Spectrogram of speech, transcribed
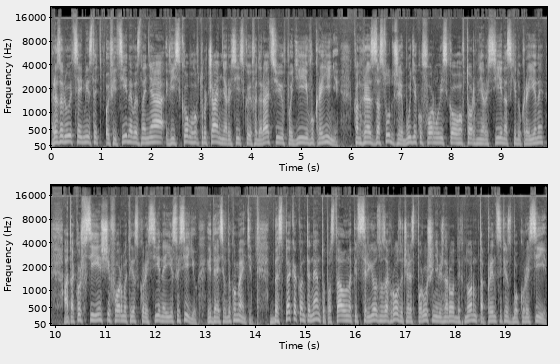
Резолюція містить офіційне визнання військового втручання Російською Федерацією в події в Україні. Конгрес засуджує будь-яку форму військового вторгнення Росії на схід України, а також всі інші форми тиску Росії на її сусідів. Йдеться в документі. Безпека континенту поставлена під серйозну загрозу через порушення міжнародних норм та принципів з боку Росії.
